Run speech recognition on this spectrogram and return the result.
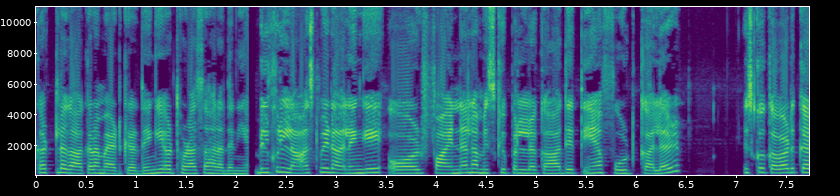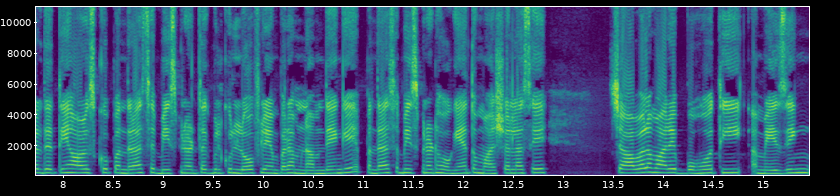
कट लगाकर हम ऐड कर देंगे और थोड़ा सा हरा धनिया। बिल्कुल लास्ट में डालेंगे और फाइनल हम इसके ऊपर लगा देते हैं फ़ूड कलर इसको कवर कर देते हैं और इसको पंद्रह से बीस मिनट तक बिल्कुल लो फ्लेम पर हम नम देंगे। पंद्रह से बीस मिनट हो गए हैं तो माशाल्लाह से चावल हमारे बहुत ही अमेजिंग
